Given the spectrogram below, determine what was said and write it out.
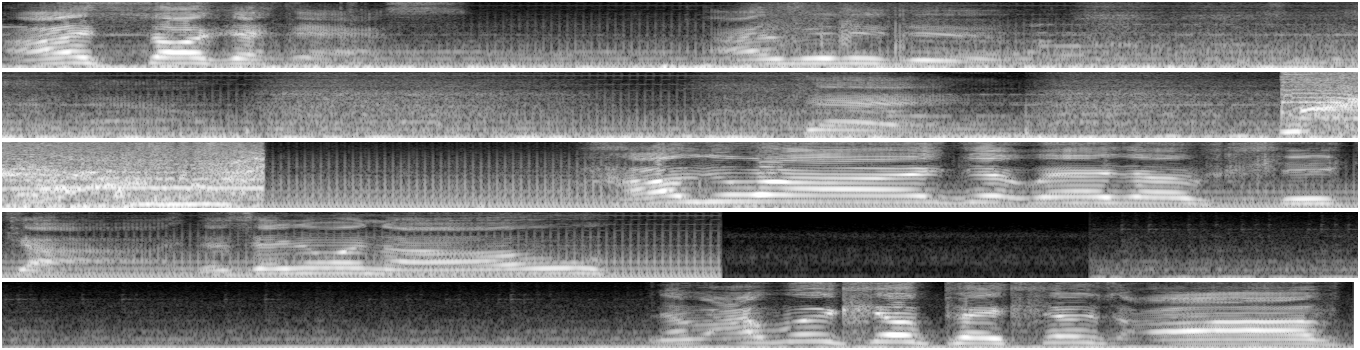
I suck at this. I really do. Okay. How do I get rid of Chica? Does anyone know? Now, I will show pictures of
